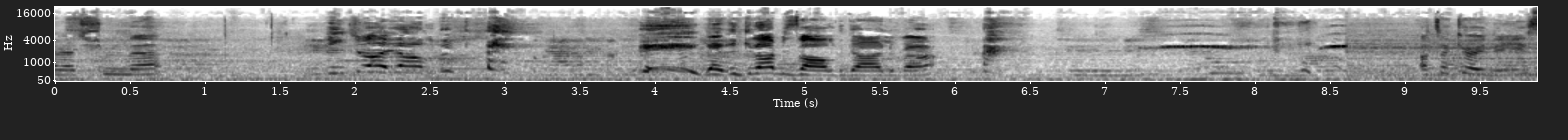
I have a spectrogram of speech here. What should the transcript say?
Evet şimdi İkra'yı aldık. yani İkra bizi aldı galiba. Ataköy'deyiz.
